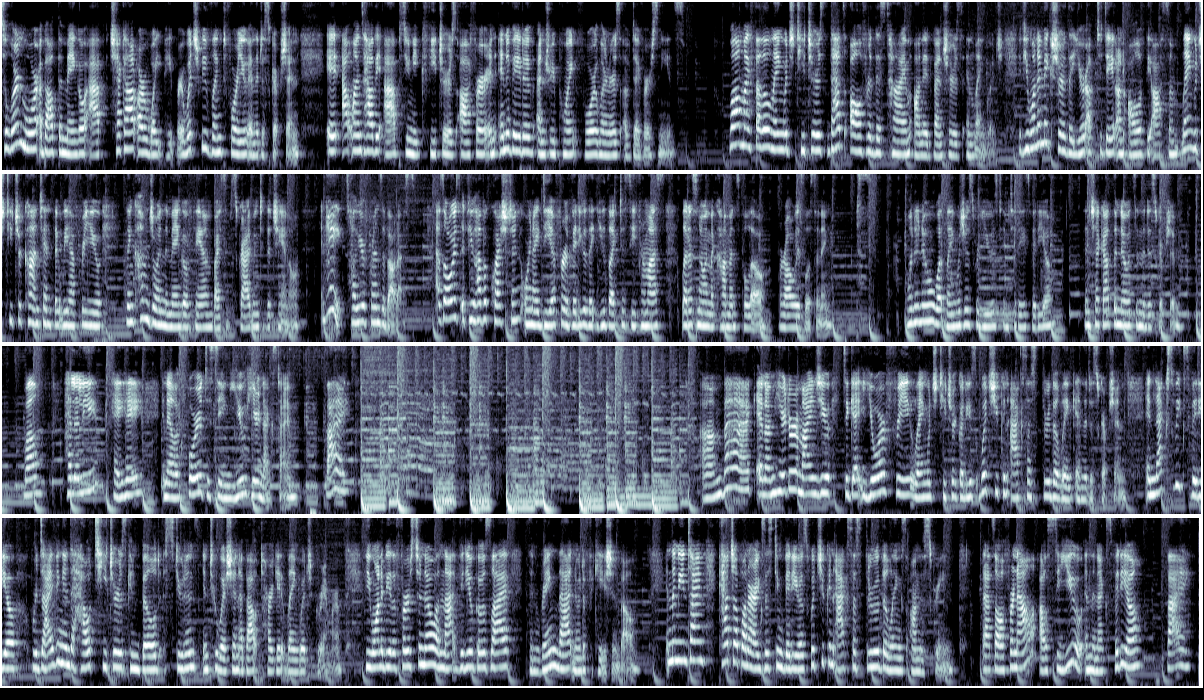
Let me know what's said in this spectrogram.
To learn more about the Mango app, check out our white paper, which we've linked for you in the description. It outlines how the app's unique features offer an innovative entry point for learners of diverse needs. Well, my fellow language teachers, that's all for this time on Adventures in Language. If you want to make sure that you're up to date on all of the awesome language teacher content that we have for you, then come join the Mango fam by subscribing to the channel. And hey, tell your friends about us. As always, if you have a question or an idea for a video that you'd like to see from us, let us know in the comments below. We're always listening. Psst. Want to know what languages were used in today's video? Then check out the notes in the description. Well, hələlik, hei hei, and I look forward to seeing you here next time. Bye! I'm back and I'm here to remind you to get your free language teacher goodies, which you can access through the link in the description. In next week's video, we're diving into how teachers can build students' intuition about target language grammar. If you want to be the first to know when that video goes live, then ring that notification bell. In the meantime, catch up on our existing videos, which you can access through the links on the screen. That's all for now. I'll see you in the next video. Bye.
